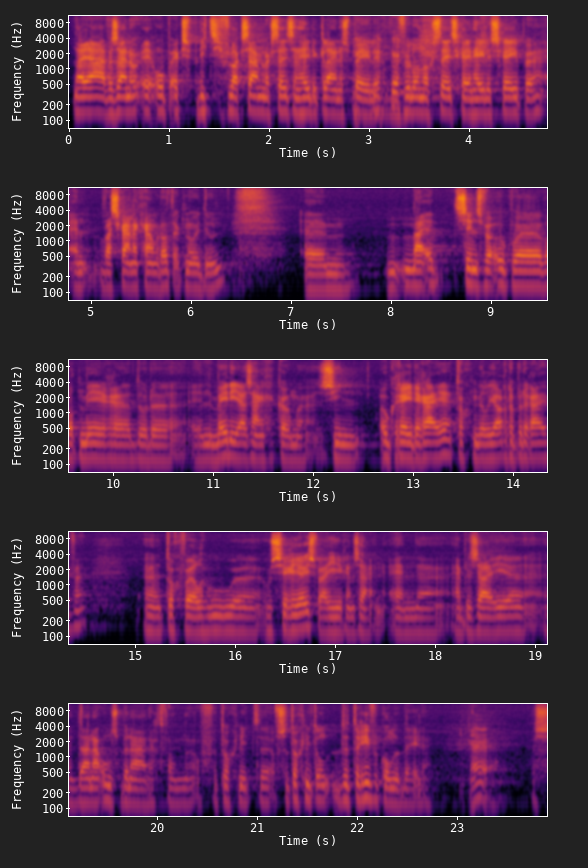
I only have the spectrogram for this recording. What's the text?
Nou ja, we zijn op expeditievlak zijn we nog steeds een hele kleine speler. We vullen nog steeds geen hele schepen en waarschijnlijk gaan we dat ook nooit doen. Um, maar sinds we ook uh, wat meer uh, door de, in de media zijn gekomen, zien ook rederijen, toch miljardenbedrijven, uh, toch wel hoe, hoe serieus wij hierin zijn. En hebben zij daarna ons benaderd van of, we toch niet, of ze toch niet de tarieven konden delen. Ja, ja. Dus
